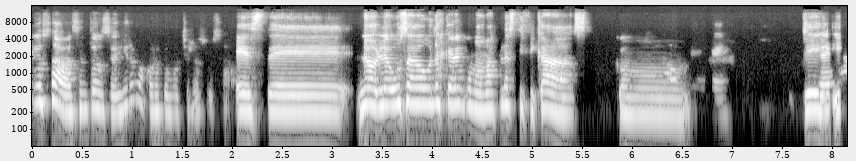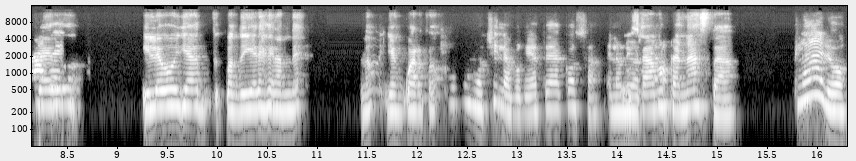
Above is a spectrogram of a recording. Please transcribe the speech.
qué usabas entonces? Yo no me acuerdo qué mochilas usaba. Este, no, le he usado unas que eran como más plastificadas, como... Sí, Ok. y luego, y luego ya, cuando ya eres grande, ¿no? Ya en cuarto. Mochila, porque ya te da cosa. En la universidad. Usábamos canasta. Claro,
